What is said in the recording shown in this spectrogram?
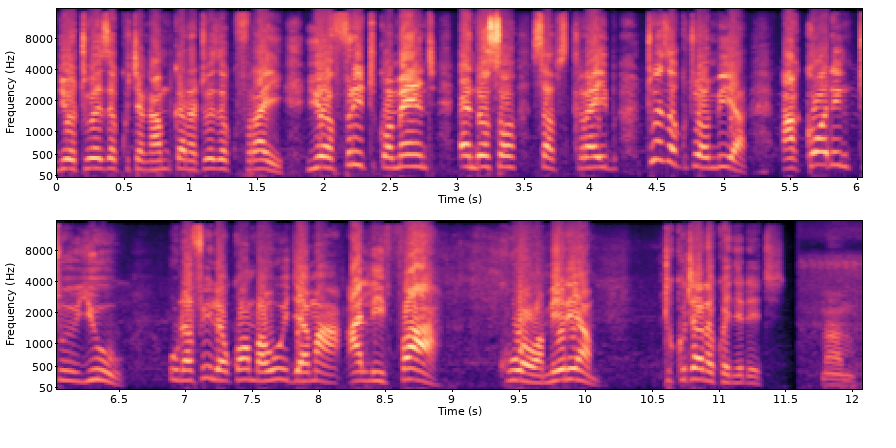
ndio tuweze kuchangamka na tuweze kufurahi. You are free to comment and also subscribe. Tuweze kutuambia according to you unafeel ya kwamba huyu jamaa alifaa kuwa wa Miriam. Tukutane kwenye deti. Mambo.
